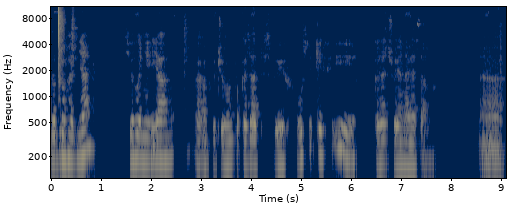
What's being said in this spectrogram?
Доброго дня. Сьогодні я е, хочу вам показати своїх гусиків і показати, що я нав'язала. Е,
